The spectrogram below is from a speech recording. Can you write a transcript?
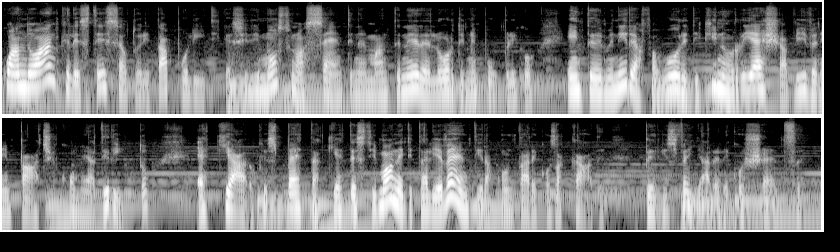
quando anche le stesse autorità politiche si dimostrano assenti nel mantenere l'ordine pubblico e intervenire a favore di chi non riesce a vivere in pace come ha diritto, è chiaro che spetta a chi è testimone di tali eventi raccontare cosa accade per risvegliare le coscienze.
